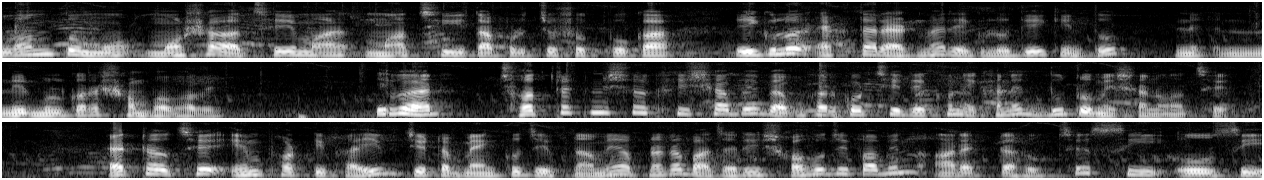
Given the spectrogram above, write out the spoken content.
উড়ন্ত মশা আছে মাছি, তারপর চোষক পোকা, এইগুলো একতার অ্যাডমার এগুলো দিয়ে কিন্তু নির্মূল করা সম্ভব হবে। এবার ছত্রাকনাশক হিসাবে ব্যবহার করছি, দেখুন এখানে দুটো মেশানো আছে। একটা হচ্ছে এম ফর্টি ফাইভ যেটা ম্যাঙ্কোজিভ নামে আপনারা বাজারে সহজে পাবেন, আর একটা হচ্ছে সিওসি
